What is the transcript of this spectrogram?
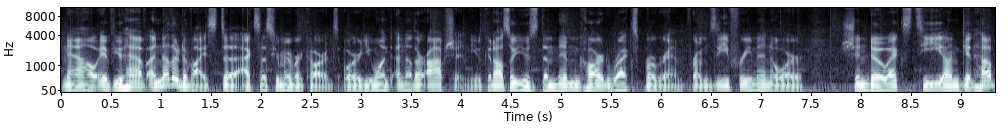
Now, if you have another device to access your memory cards, or you want another option, you can also use the MemCardRex program from Z Freeman or ShendoXT on GitHub.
